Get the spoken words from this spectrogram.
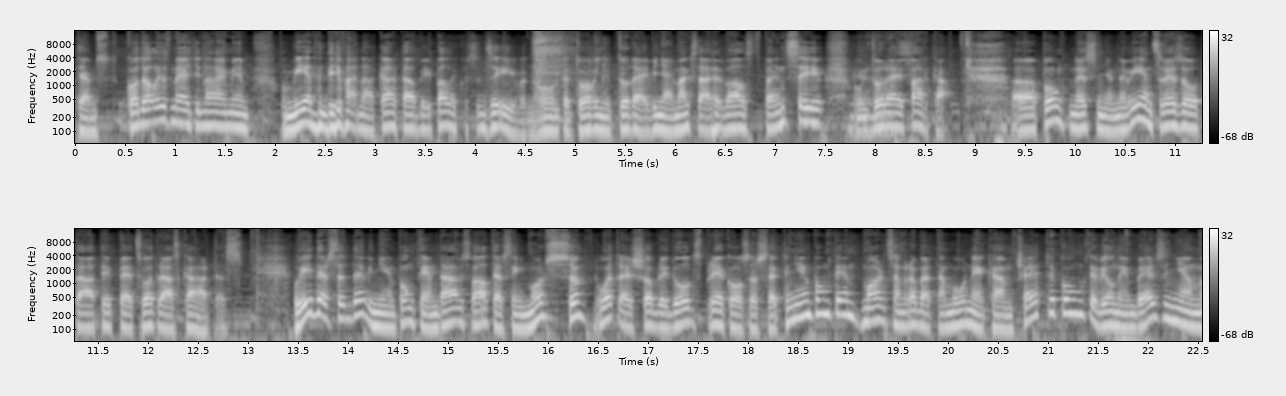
tiem kodola izmēģinājumiem. Un viena dīvainā kārtā bija palikusi dzīva. Nu, un tad to viņi turēja. Viņai maksāja valsts pensiju un turēja parkā. Uh, punktu nesaņem neviens rezultāti pēc otrās kārtas. Līderis ar deviņiem punktiem Dāvis Valters Imurs, otrais šobrīd Uldis Priekuls ar septiņiem punktiem, Moricam Robertam Mūrniekam četri punkti, Vilniem Bērziņam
